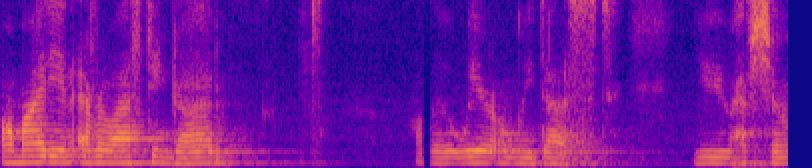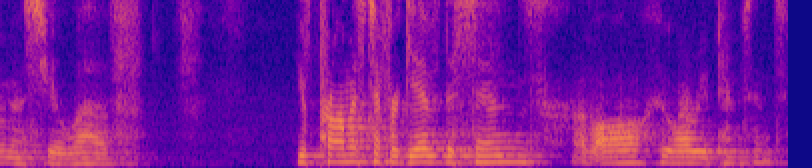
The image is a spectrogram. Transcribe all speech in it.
Almighty and everlasting God, although we are only dust, you have shown us your love. You've promised to forgive the sins of all who are repentant.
